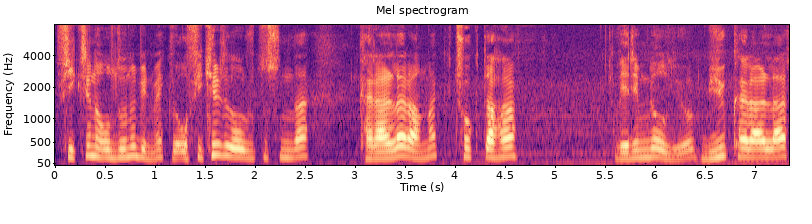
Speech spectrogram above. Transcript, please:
fikrin olduğunu bilmek ve o fikir doğrultusunda kararlar almak çok daha verimli oluyor. Büyük kararlar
